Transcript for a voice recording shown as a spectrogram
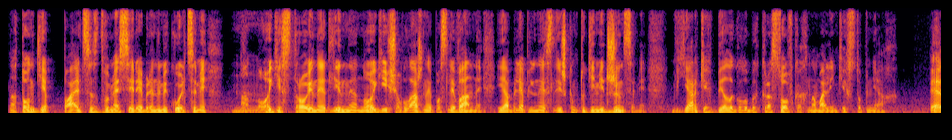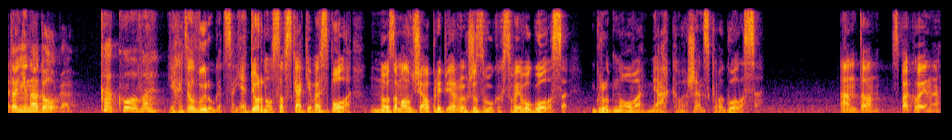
на тонкие пальцы с двумя серебряными кольцами, на ноги, стройные длинные ноги, еще влажные после ванны и облепленные слишком тугими джинсами, в ярких бело-голубых кроссовках на маленьких ступнях. Это ненадолго. Какого? Я хотел выругаться, я дернулся, вскакивая с пола, но замолчал при первых же звуках своего голоса, грудного, мягкого, женского голоса. «Антон, спокойно».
